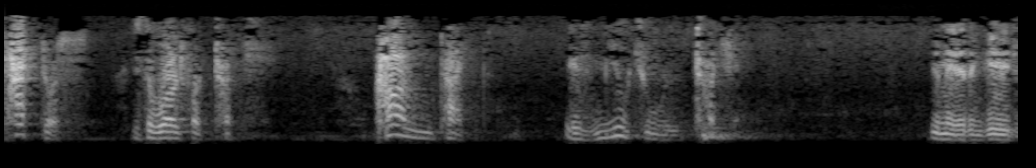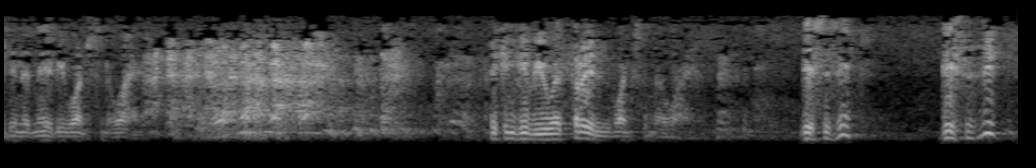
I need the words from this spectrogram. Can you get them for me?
Tactus is the word for touch. Contact is mutual touching. You may have engaged in it maybe once in a while. it can give you a thrill once in a while. This is it. This is it.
